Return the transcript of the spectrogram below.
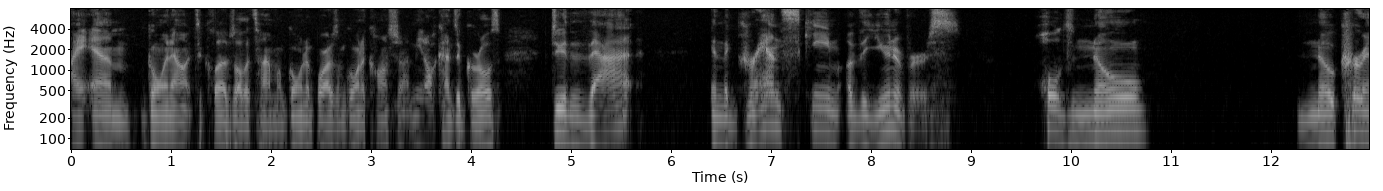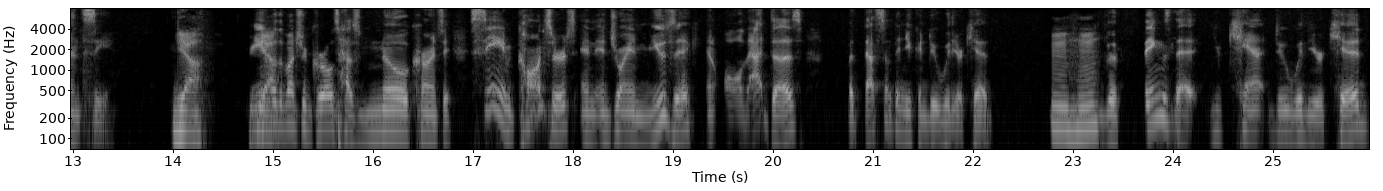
I am going out to clubs all the time. I'm going to bars. I'm going to concerts. I meet all kinds of girls. Dude, that in the grand scheme of the universe holds no no currency. Yeah being yeah. with a bunch of girls has no currency. Seeing concerts and enjoying music and all that does, but that's something you can do with your kid. Mm-hmm. The things that you can't do with your kid,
